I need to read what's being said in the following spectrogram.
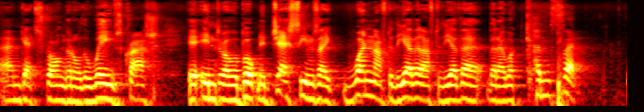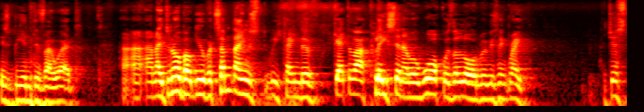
um, gets stronger, or the waves crash into our boat. And it just seems like one after the other after the other that our comfort is being devoured. And I don't know about you, but sometimes we kind of get to that place in our walk with the Lord where we think, right, I just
